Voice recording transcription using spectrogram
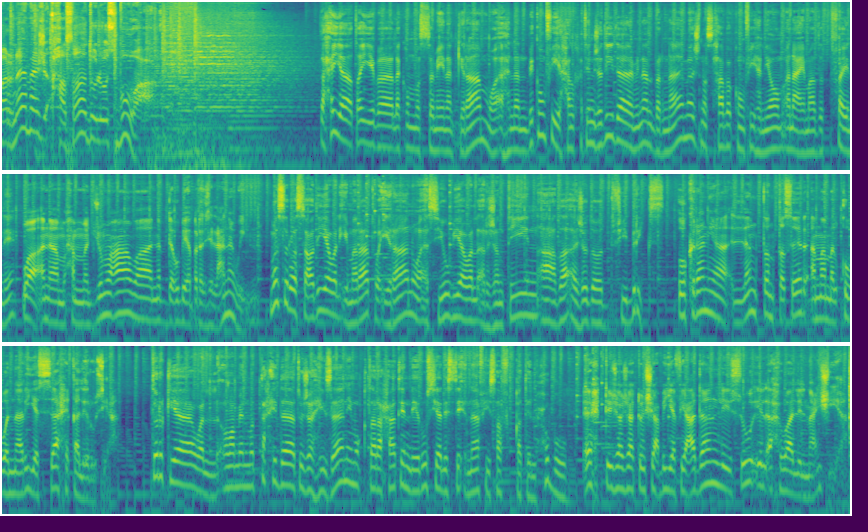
برنامج حصاد الأسبوع. تحية طيبة لكم مستمعينا الكرام وأهلا بكم في حلقة جديدة من البرنامج نصحبكم فيها اليوم. أنا عماد الطفيلي. وأنا محمد جمعة ونبدأ بأبرز العناوين. مصر والسعودية والإمارات وإيران وأثيوبيا والأرجنتين أعضاء جدد في بريكس. أوكرانيا لن تنتصر أمام القوة النارية الساحقة لروسيا. تركيا والأمم المتحدة تجهزان مقترحات لروسيا لاستئناف صفقة الحبوب. احتجاجات شعبية في عدن لسوء الأحوال المعيشية.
